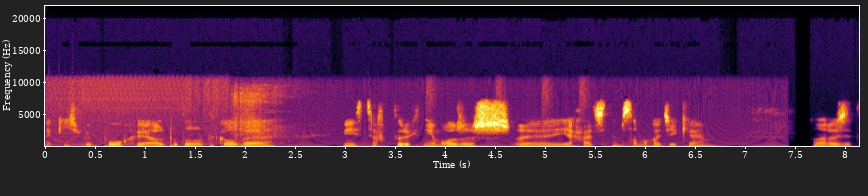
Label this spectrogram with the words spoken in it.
jakieś wybuchy albo dodatkowe miejsca, w których nie możesz y, jechać tym samochodzikiem na razie to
